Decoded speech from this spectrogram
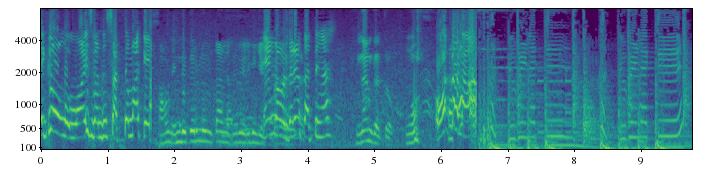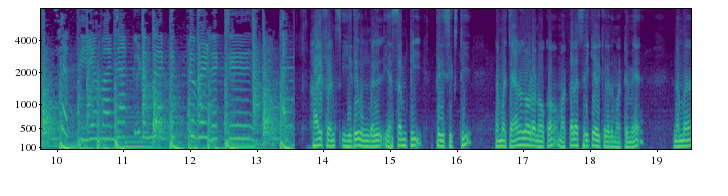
வரைக்கும் உங்க வாய்ஸ் வந்து சத்தமா கே சவுண்ட் இந்த தெருவில் விட்டா அந்த தெரு வரைக்கும் எங்க ஒரு தடவை கத்துங்க. என்னன்னு கத்தும். ஓட்டாடா குத்து விளக்கு குத்து விளக்கு சத்தியமான குடும்ப குத்து விளக்கு ஹாய் ஃப்ரெண்ட்ஸ் இது உங்கள் எஸ்எம்டி த்ரீ சிக்ஸ்டி நம்ம சேனலோட நோக்கம் மக்களை சிரிக்க வைக்கிறது மட்டுமே. நம்ம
